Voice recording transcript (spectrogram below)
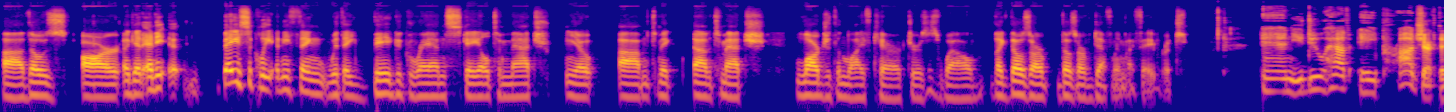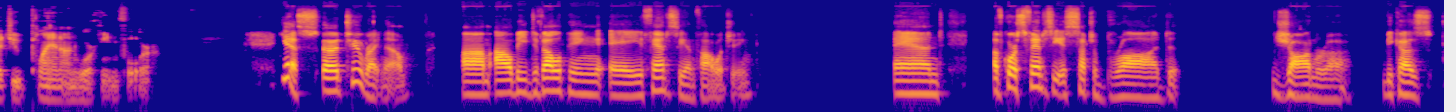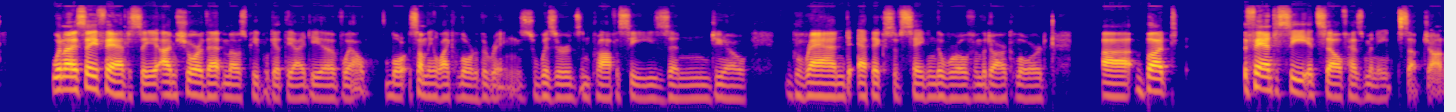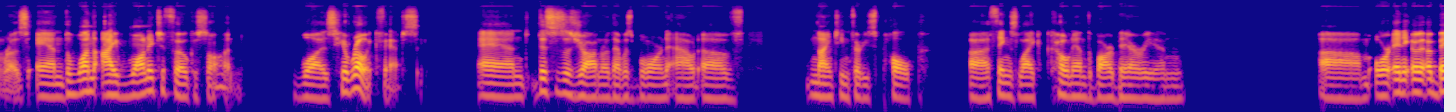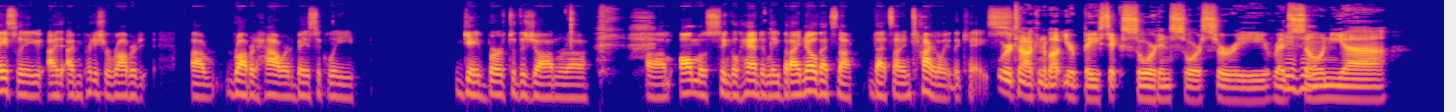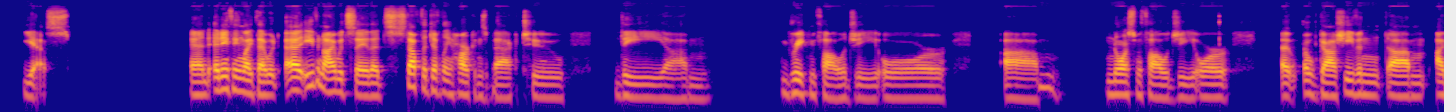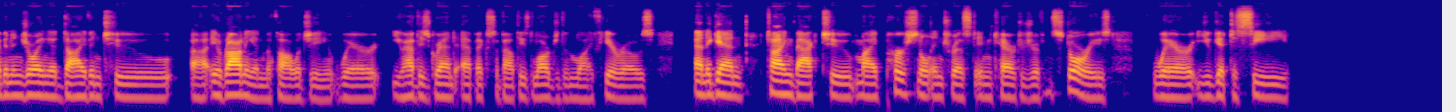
Uh, those are again any uh, basically anything with a big grand scale to match, you know, um, to make uh, to match larger than life characters as well. Like those are those are definitely my favorite. And you do have a project that you plan on working for. Yes, uh, two right now. Um, I'll be developing a fantasy anthology, and of course, fantasy is such a broad genre because when I say fantasy, I'm sure that most people get the idea of, well, lor something like Lord of the Rings, wizards and prophecies and, you know, grand epics of saving the world from the Dark Lord. Uh, but fantasy itself has many subgenres, and the one I wanted to focus on was heroic fantasy. And this is a genre that was born out of 1930s pulp, uh, things like Conan the Barbarian, um, or any uh, basically, I I'm pretty sure Robert uh, Robert Howard basically gave birth to the genre, um, almost single-handedly, but I know that's not that's not entirely the case We're talking about your basic sword and sorcery, Red Mhm. Sonja. Yes. And anything like that would uh, even I would say that stuff that definitely harkens back to the, um, Greek mythology or, um, Norse mythology or, oh oh gosh, even, um, I've been enjoying a dive into, uh, Iranian mythology where you have these grand epics about these larger than life heroes. And again, tying back to my personal interest in character-driven stories where you get to see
